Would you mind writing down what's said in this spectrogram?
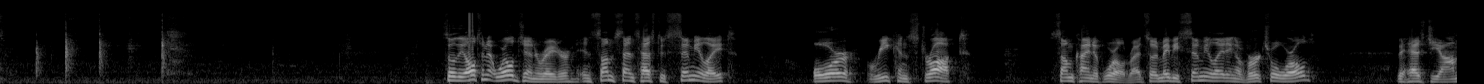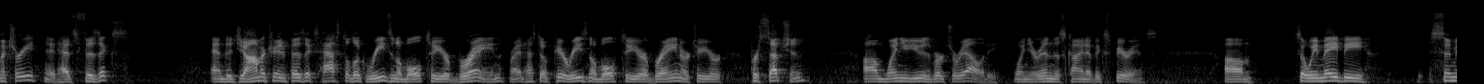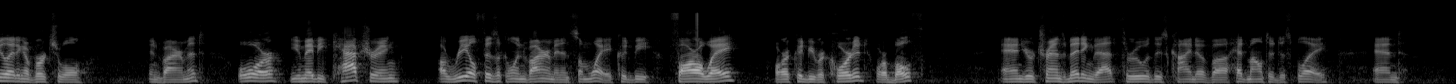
So, the alternate world generator in some sense has to simulate or reconstruct some kind of world right. So, it may be simulating a virtual world that has geometry, it has physics and the geometry and physics has to look reasonable to your brain right, it has to appear reasonable to your brain or to your perception um, when you use virtual reality, when you're in this kind of experience. Um, so, we may be simulating a virtual environment or you may be capturing a real physical environment in some way. It could be far away or it could be recorded or both and you're transmitting that through this kind of uh, head mounted display and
